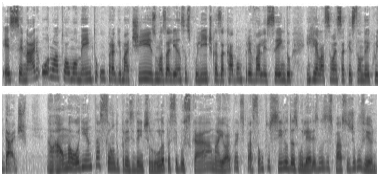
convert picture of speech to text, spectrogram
esse cenário? Ou, no atual momento, o pragmatismo, as alianças políticas acabam prevalecendo em relação a essa questão da equidade? Há uma orientação do presidente Lula para se buscar a maior participação possível das mulheres nos espaços de governo.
